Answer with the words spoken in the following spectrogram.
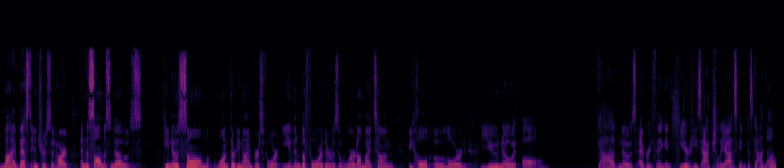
my best interests at heart? And the psalmist knows. He knows Psalm 139, verse 4. Even before there was a word on my tongue, behold, O Lord, you know it all. God knows everything. And here he's actually asking Does God know?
